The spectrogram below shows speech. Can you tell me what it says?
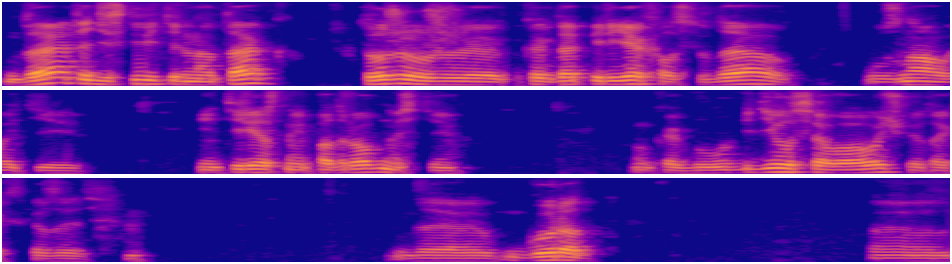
Да, это действительно так. Тоже уже, когда переехал сюда, узнал эти интересные подробности. Ну, как бы убедился воочию, так сказать. Да, город э,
